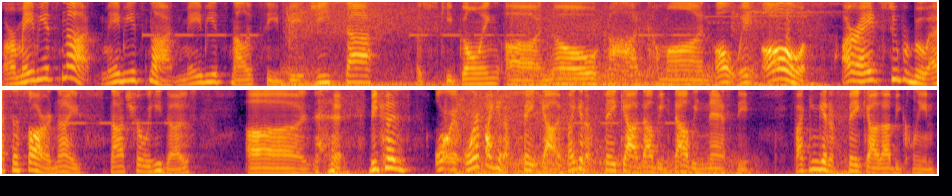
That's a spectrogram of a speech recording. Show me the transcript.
Or maybe it's not. Maybe it's not. Maybe it's not. Let's see. Vegeta. Let's just keep going. Uh, no. God, come on. Oh, wait. Oh! Alright, Super Buu, SSR. Nice. Not sure what he does. Uh, because, or, or if I get a fake out, if I get a fake out, that'll be, that'll be nasty. If I can get a fake out, that'd be clean.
